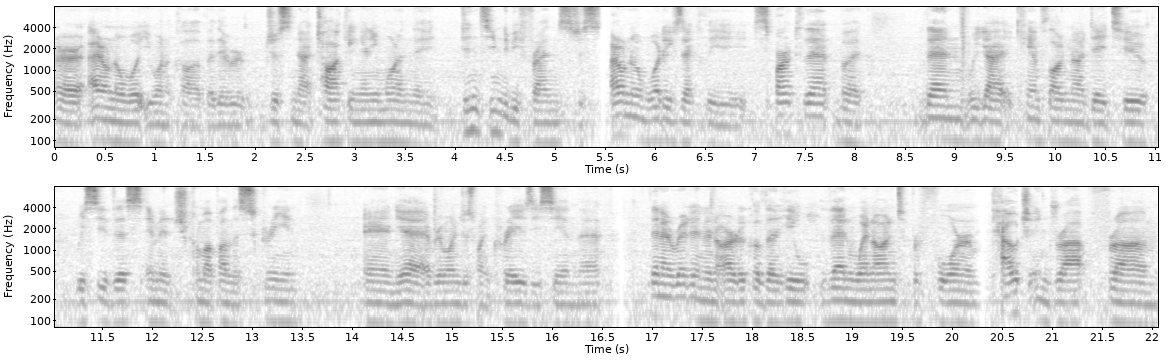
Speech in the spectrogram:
or I don't know what you want to call it, but they were just not talking anymore and they didn't seem to be friends. Just, I don't know what exactly sparked that, but then we got Camp Flog Day 2. We see this image come up on the screen, and yeah, everyone just went crazy seeing that. Then I read in an article that he then went on to perform Couch and Drop from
